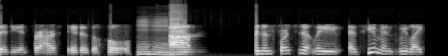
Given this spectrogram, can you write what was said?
city and for our state as a whole. hmm Um, and unfortunately, as humans, we like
